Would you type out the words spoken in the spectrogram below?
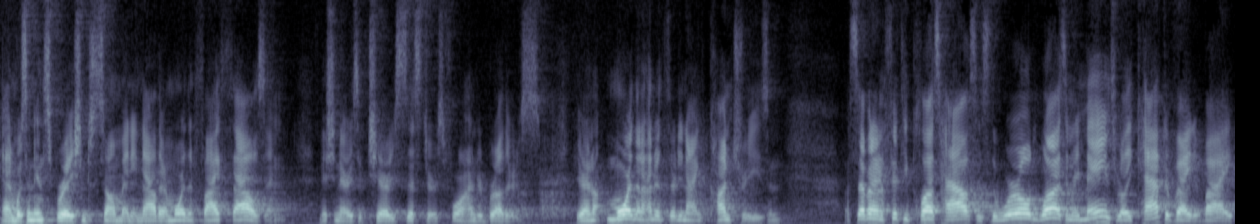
and was an inspiration to so many. Now there are more than 5,000 missionaries of charity sisters, 400 brothers. They're in more than 139 countries and 750 plus houses. The world was and remains really captivated by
